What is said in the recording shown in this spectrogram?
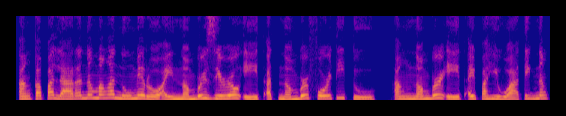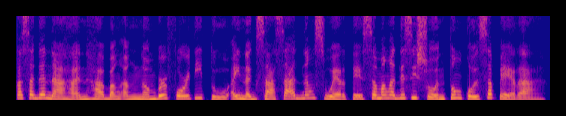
Ang kapalaran ng mga numero ay number 08 at number 42, ang number 8 ay pahiwatig ng kasaganahan habang ang number 42 ay nagsasaad ng swerte sa mga desisyon tungkol sa pera.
